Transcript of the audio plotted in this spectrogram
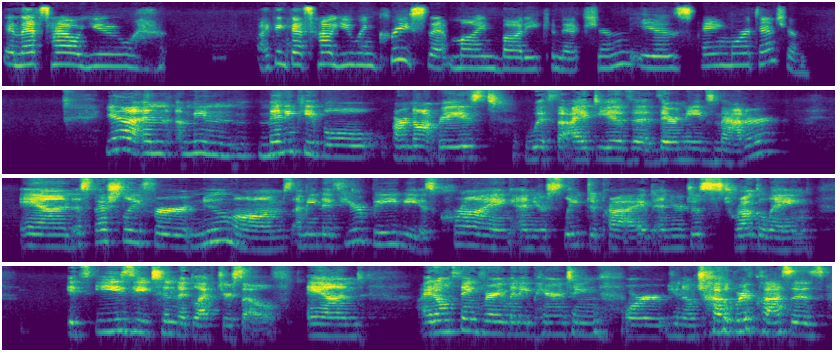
And that's how you i think that's how you increase that mind body connection is paying more attention yeah, and I mean, many people are not raised with the idea that their needs matter. And especially for new moms, I mean, if your baby is crying and you're sleep deprived and you're just struggling, it's easy to neglect yourself. And I don't think very many parenting or, you know, childbirth classes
